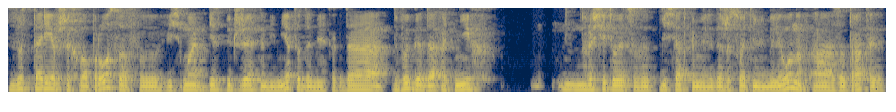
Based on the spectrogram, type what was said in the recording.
застаревших вопросов э, весьма безбюджетными методами, когда выгода от них рассчитывается десятками или даже сотнями миллионов, а затраты,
